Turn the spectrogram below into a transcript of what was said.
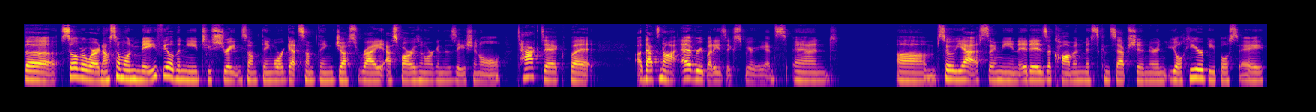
the silverware. Now, someone may feel the need to straighten something or get something just right as far as an organizational tactic, but uh, that's not everybody's experience. And um, so, yes, I mean, it is a common misconception, and you'll hear people say,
